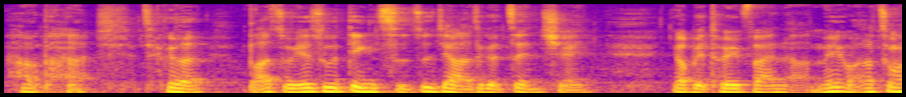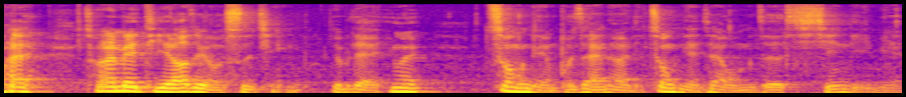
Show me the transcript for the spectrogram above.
好吧，这个把主耶稣钉十字架的这个政权要被推翻了，没有，他从来从来没提到这种事情，对不对？因为重点不在那里，重点在我们的心里面。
